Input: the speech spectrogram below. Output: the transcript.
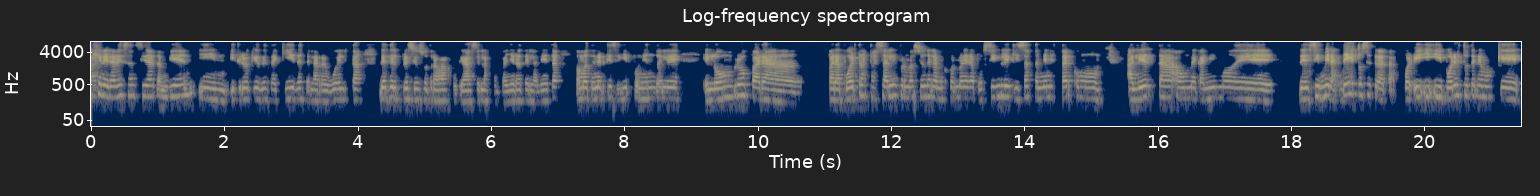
a generar esa ansiedad también y, creo que desde aquí, desde la revuelta, desde el precioso trabajo que hacen las compañeras de la neta, vamos a tener que seguir poniéndole el hombro para, para poder traspasar la información de la mejor manera posible y quizás también estar como alerta a un mecanismo de, decir, mira, de esto se trata y, por esto tenemos que,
